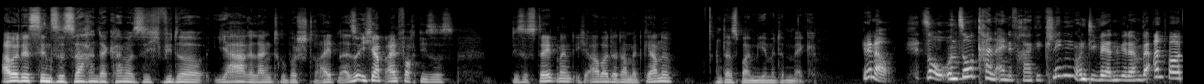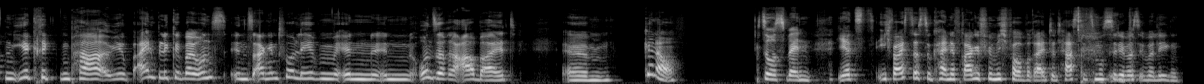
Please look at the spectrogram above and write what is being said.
Aber das sind so Sachen, da kann man sich wieder jahrelang drüber streiten. Also ich habe einfach dieses, dieses Statement, ich arbeite damit gerne und das bei mir mit dem Mac. Genau. So, und so kann eine Frage klingen und die werden wir dann beantworten. Ihr kriegt ein paar Einblicke bei uns ins Agenturleben, in, in unsere Arbeit. Ähm, genau. So, Sven, jetzt, ich weiß, dass du keine Frage für mich vorbereitet hast, jetzt musst du dir was überlegen.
